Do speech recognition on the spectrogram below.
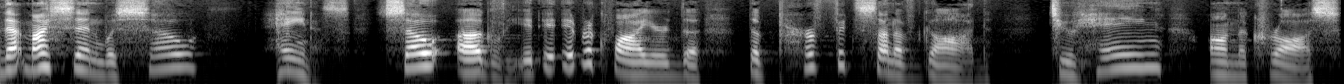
that my sin was so heinous, so ugly? It, it, it required the, the perfect Son of God to hang on the cross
